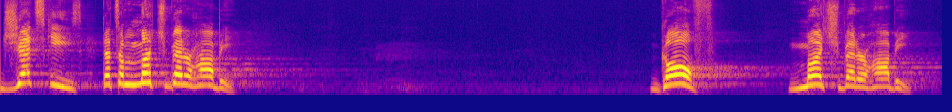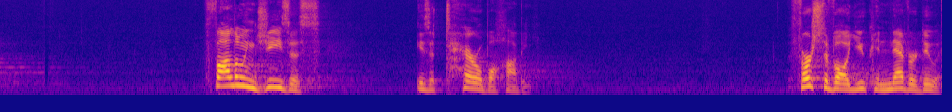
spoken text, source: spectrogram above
Jet skis, that's a much better hobby. Golf, much better hobby. Following Jesus is a terrible hobby. First of all, you can never do it.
